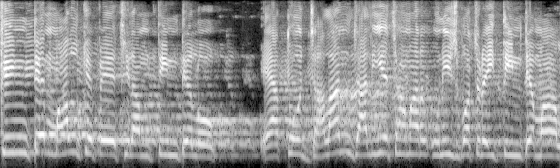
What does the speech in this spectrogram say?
তিনটে মালকে পেয়েছিলাম, তিনটে লোক। এত জ্বালান জ্বালিয়েছে আমার উনিশ বছর এই তিনটে মাল।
